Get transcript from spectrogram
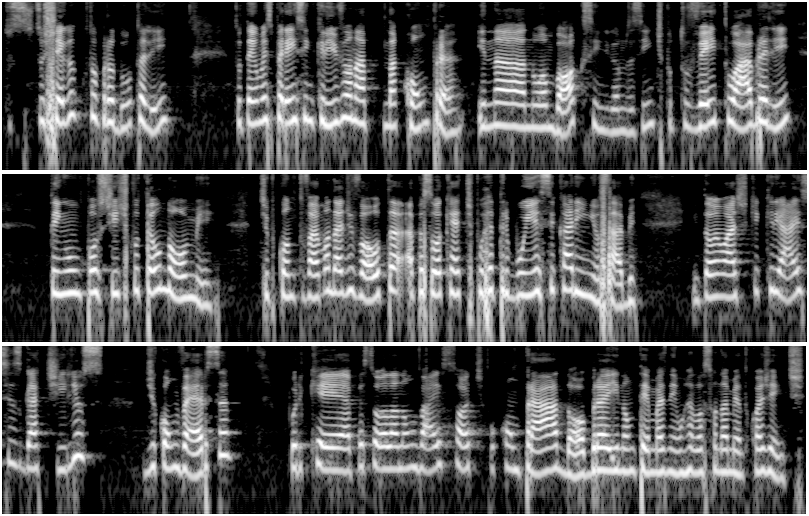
tu, tu chega com o teu produto ali, tu tem uma experiência incrível na, na compra e na, no unboxing, digamos assim. Tipo, tu vê e tu abre ali, tem um post-it com o teu nome. Tipo, quando tu vai mandar de volta, a pessoa quer, tipo, retribuir esse carinho, sabe? Então, eu acho que criar esses gatilhos de conversa, porque a pessoa, ela não vai só, tipo, comprar dobra e não ter mais nenhum relacionamento com a gente.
